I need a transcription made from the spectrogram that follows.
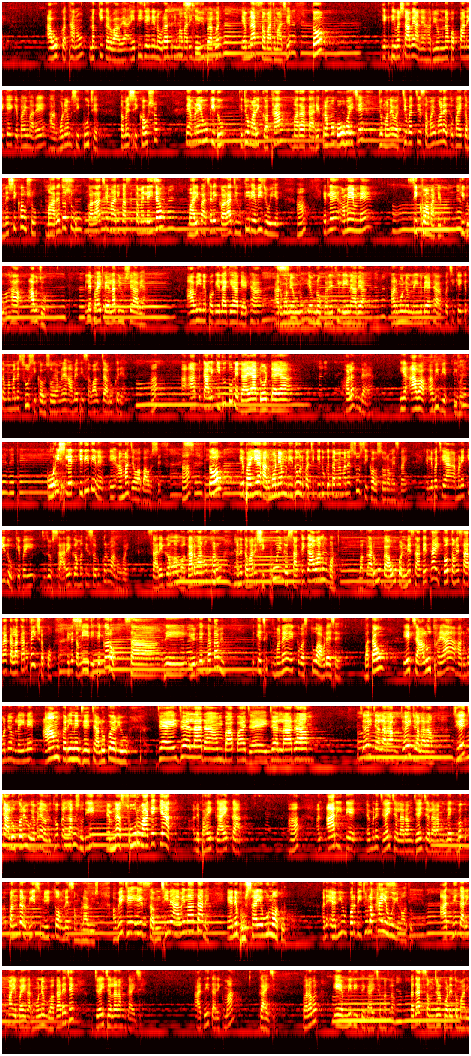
આવું કથાનું નક્કી કરવા આવ્યા. અહીંથી જઈને નવરાત્રિમાં મારી દેવી ભાગવત એમના જ સમાજમાં છે. તો એક દિવસ આવ્યા અને હરિઓમના પપ્પાને કહે કે, ભાઈ, મારે હાર્મોનિયમ શીખવું છે. તમે શીખવશો? તો એમણે એવું કીધું કે જો મારી કથા, મારા કાર્યક્રમો બહુ હોય છે, જો મને વચ્ચે વચ્ચે સમય મળે તો ભાઈ તમને શીખવશું. મારે તો શું? કળા છે મારી પાસે, તમે લઈ જાઓ. મારી પાછળ એ કળા જીવતી રહેવી જોઈએ. હા? એટલે અમે એમને શીખવા માટે કીધું, હા, આવજો. એટલે ભાઈ પહેલા દિવસે આવ્યા. આવીને પગે લાગ્યા, બેઠા હાર્મોનિયમનું એમનો ઘરેથી લઈને આવ્યા. હાર્મોનિયમ લઈને બેઠા. પછી કહે કે, તમે મને શું શીખવશો? એમણે સામેથી સવાલ ચાલુ કર્યા. હા? આપ કાલે કીધું તું ને, ડાયા, દોઢ ડાયા હળંગ ડાયા એ આવા આવી વ્યક્તિ હોય કોરી સ્લેટ કીધી હતી ને એ આમાં જવાબ આવશે. હા? તો એ ભાઈએ હાર્મોનિયમ લીધું ને પછી કીધું કે તમે મને શું શીખવશો રમેશભાઈ? એટલે પછી આમણે કીધું કે ભાઈ જો સારે ગમથી શરૂ કરવાનું હોય સારે ગમ વગાડવાનું ખરું અને તમારે શીખવું હોય ને તો સાથે ગાવાનું પણ. વગાડવું ગાવું બંને સાથે થાય તો તમે સારા કલાકાર થઈ શકો. એટલે તમે એ રીતે કરો. સા રે એવી રીતે બતાવ્યું. કે છે, મને એક વસ્તુ આવડે છે. બતાવું? એ ચાલુ થયા, હાર્મોનિયમ લઈને આમ કરીને જે ચાલુ કર્યું, જય જલારામ બાપા, જય જલારામ. જય જલારામ જય જલારામ. જે ચાલુ કર્યું, એમણે અડધો કલાક સુધી એમના સૂર વાગે ક્યાંક અને ભાઈ ગાય કાંક. હા? અને આ રીતે એમણે જય જલારામ જય જલારામ લગભગ પંદર વીસ મિનિટ તો અમને સંભળાવ્યું છે. હવે જે એ સમજીને આવેલા હતા ને, એને ભૂસાય એવું નહોતું. અને એની ઉપર બીજું લખાય એવું નહોતું. આજની તારીખમાં એ ભાઈ હાર્મોનિયમ વગાડે છે, જય જલારામ ગાય છે. આજની તારીખમાં ગાય છે. બરાબર? એ એમની રીતે ગાય છે, મતલબ. કદાચ સમજણ પડે તો મારી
